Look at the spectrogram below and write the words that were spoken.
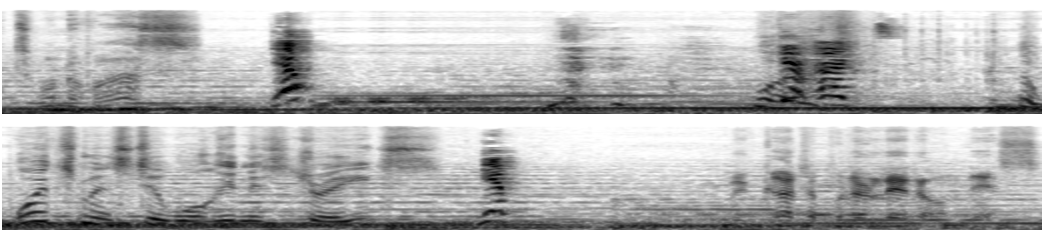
it's one of us. Yep. What? Get wrecked. The woodsman's still walking the streets. Yep. We've got to put a lid on this.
